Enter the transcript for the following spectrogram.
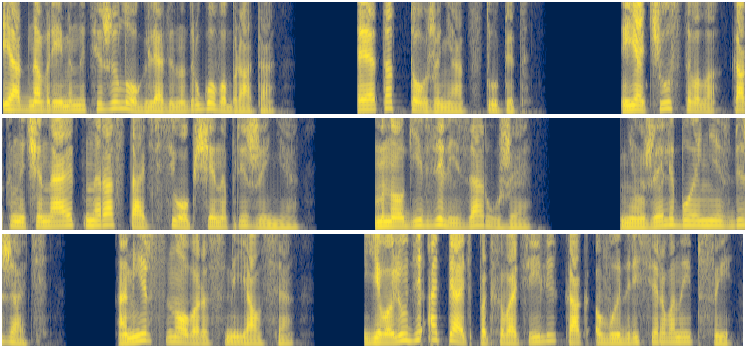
и одновременно тяжело, глядя на другого брата. Этот тоже не отступит. Я чувствовала, как начинает нарастать всеобщее напряжение. Многие взялись за оружие. Неужели боя не избежать? Амир снова рассмеялся. Его люди опять подхватили, как выдрессированные псы —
